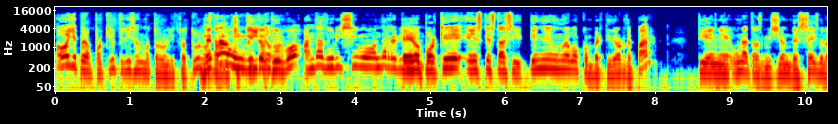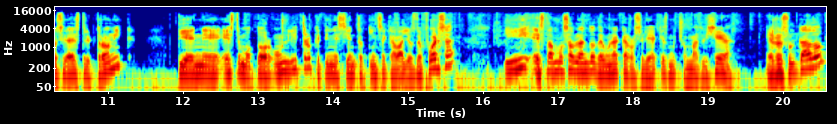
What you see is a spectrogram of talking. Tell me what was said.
Oye, pero ¿por qué utiliza un motor un litro turbo? ¿Neta Está muy un chiquito. litro turbo? Anda durísimo, anda re bien. Pero ¿por qué es que está así? Tiene un nuevo convertidor de par, tiene una transmisión de 6 velocidades Triptronic, tiene este motor un litro que tiene 115 caballos de fuerza y estamos hablando de una carrocería que es mucho más ligera. El resultado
